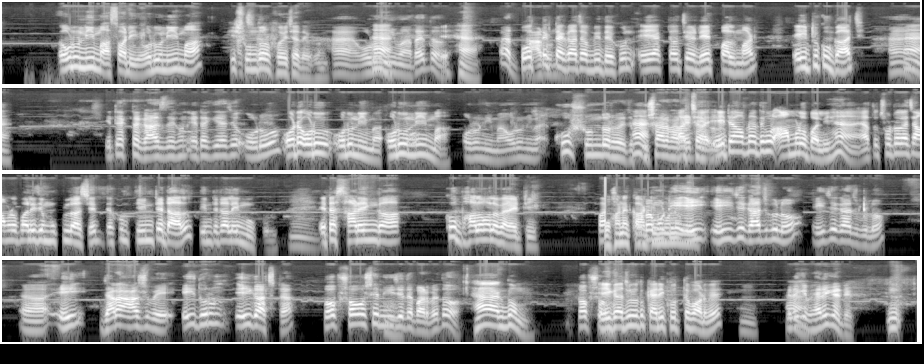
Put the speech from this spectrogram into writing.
অরুণিমা সরি অরুণিমা কি আচ্ছা। সুন্দর হয়েছে দেখুন। হ্যাঁ অরুণিমা তাই তো? হ্যাঁ হ্যাঁ, প্রত্যেকটা গাছ আপনি দেখুন এই একটা হচ্ছে রেড পালমার এইটুকু গাছ হ্যাঁ। হ্যাঁ। এটা একটা গাছ দেখুন এটা কি আছে? অরু? ওটা অরু অরুণিমা অরুণিমা। অরুণিমা অরুণিমা খুব সুন্দর হয়েছে হ্যাঁ, তুষার ভ্যারাইটি আচ্ছা এটা আপনার দেখুন আম্রপালি হ্যাঁ এত ছোট গাছে আম্রপালি যে মুকুল আছে দেখুন তিনটে ডাল তিনটে ডালেই মুকুল। এটা সারেঙ্গা খুব ভালো ভালো ভ্যারাইটি ওখানে মোটামুটি এই এই যে গাছগুলো এই যে গাছগুলো এই যারা আসবে এই ধরুন এই গাছটা টপ সহ সে নিয়ে যেতে পারবে তো? হ্যাঁ একদম। টপ সহ। এই গাছগুলো তো ক্যারি করতে পারবে। এটা কি হ্যাঁ। ভ্যারিগেটেড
